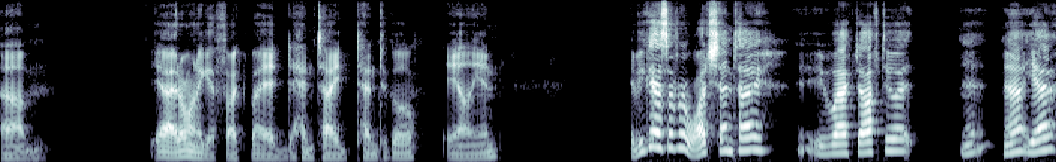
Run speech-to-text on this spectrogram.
Um, yeah, I don't want to get fucked by a hentai tentacle alien. Have you guys ever watched hentai? You whacked off to it? No, yeah,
